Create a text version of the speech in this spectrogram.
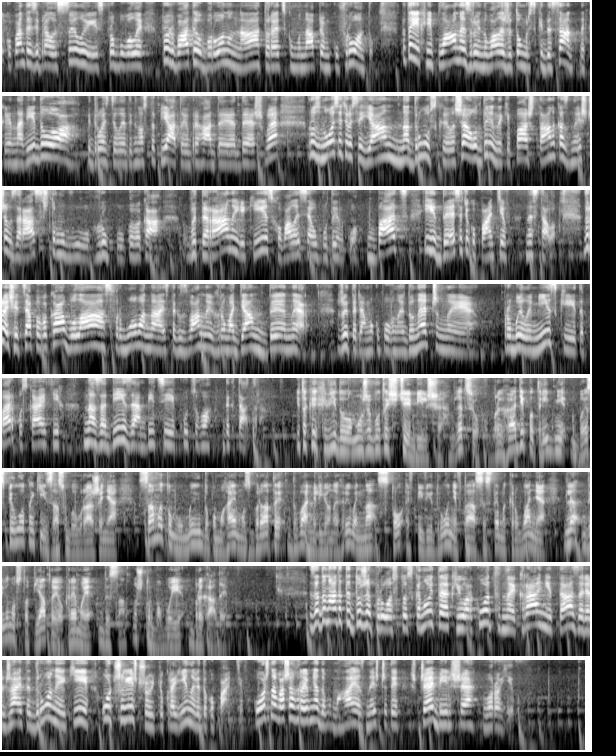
Окупанти зібрали сили і спробували прорвати оборону на турецькому напрямку фронту. Проте їхні плани зруйнували житомирські десантники. На відео підрозділи 95-ї бригади ДШВ розносять росіян на друзки. Лише один екіпаж танка знищив зараз штурмову групу ПВК. Ветерани, які сховалися у будинку. Бац і 10 окупантів не стало. До речі, ця ПВК була сформована із так званих громадян ДНР. Жителям окупованої Донеччини пробили мізки і тепер пускають їх на забій за амбіції куцого диктатора. І таких відео може бути ще більше. Для цього бригаді потрібні безпілотники і засоби ураження. Саме тому ми допомагаємо збирати 2 мільйони гривень на 100 fpv дронів та системи керування для 95-ї окремої десантно-штурмової бригади. Задонатити дуже просто. Скануйте QR-код на екрані та заряджайте дрони, які очищують Україну від окупантів. Кожна ваша гривня допомагає знищити ще більше ворогів.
